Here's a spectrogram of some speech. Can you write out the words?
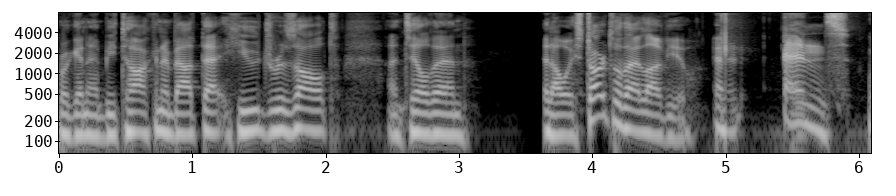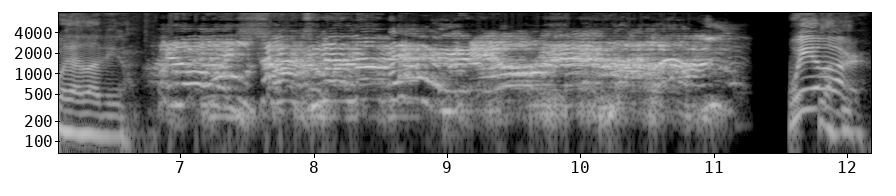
we're going to be talking about that huge result. Until then, it always starts with I love you. and it ends with I love you. We are.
